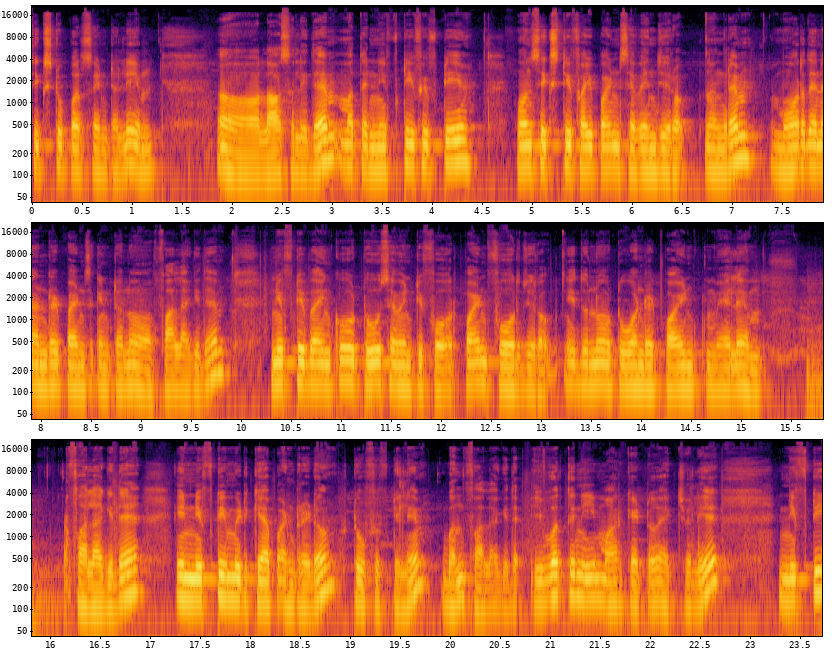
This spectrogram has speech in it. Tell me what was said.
ಸಿಕ್ಸ್ ಟು ಪರ್ಸೆಂಟಲ್ಲಿ ಲಾಸಲ್ಲಿದೆ ಮತ್ತು Nifty fifty one sixty five point seven zero ಅಂದರೆ ಮೋರ್ ದೆನ್ ಹಂಡ್ರೆಡ್ ಪಾಯಿಂಟ್ಸ್ಗಿಂತನೂ ಫಾಲ್ ಆಗಿದೆ. Nifty bank two seventy four point four zero ಇದನ್ನು ಟೂ ಹಂಡ್ರೆಡ್ ಪಾಯಿಂಟ್ ಮೇಲೆ ಫಾಲ್ ಆಗಿದೆ. ಇನ್ನು Nifty mid cap hundred two ಫಿಫ್ಟಿಲಿ ಬಂದು ಫಾಲ್ ಆಗಿದೆ. ಇವತ್ತಿನ ಈ market actually Nifty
